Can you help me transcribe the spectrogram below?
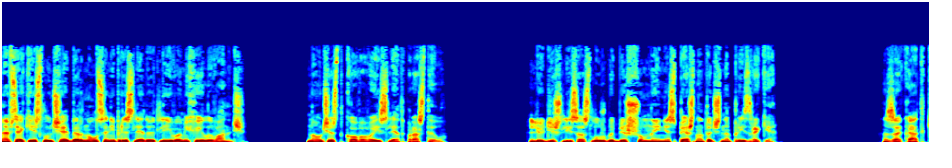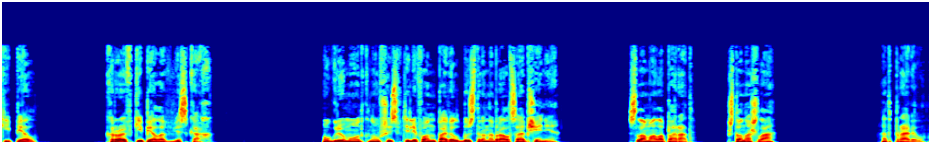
На всякий случай обернулся, не преследует ли его Михаил Иванович. Но участкового и след простыл. Люди шли со службы бесшумно и неспешно, точно призраки. Закат кипел, кровь кипела в висках. Угрюмо уткнувшись в телефон, Павел быстро набрал сообщение. Сломал аппарат. Что нашла? Отправил.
